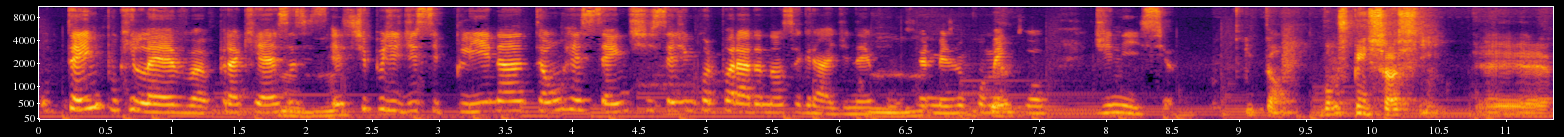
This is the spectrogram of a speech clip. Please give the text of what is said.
o tempo que leva para que essas, uhum. esse tipo de disciplina tão recente seja incorporada na nossa grade, né? Como uhum. o senhor mesmo comentou é. de início. Então, vamos pensar assim. É...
